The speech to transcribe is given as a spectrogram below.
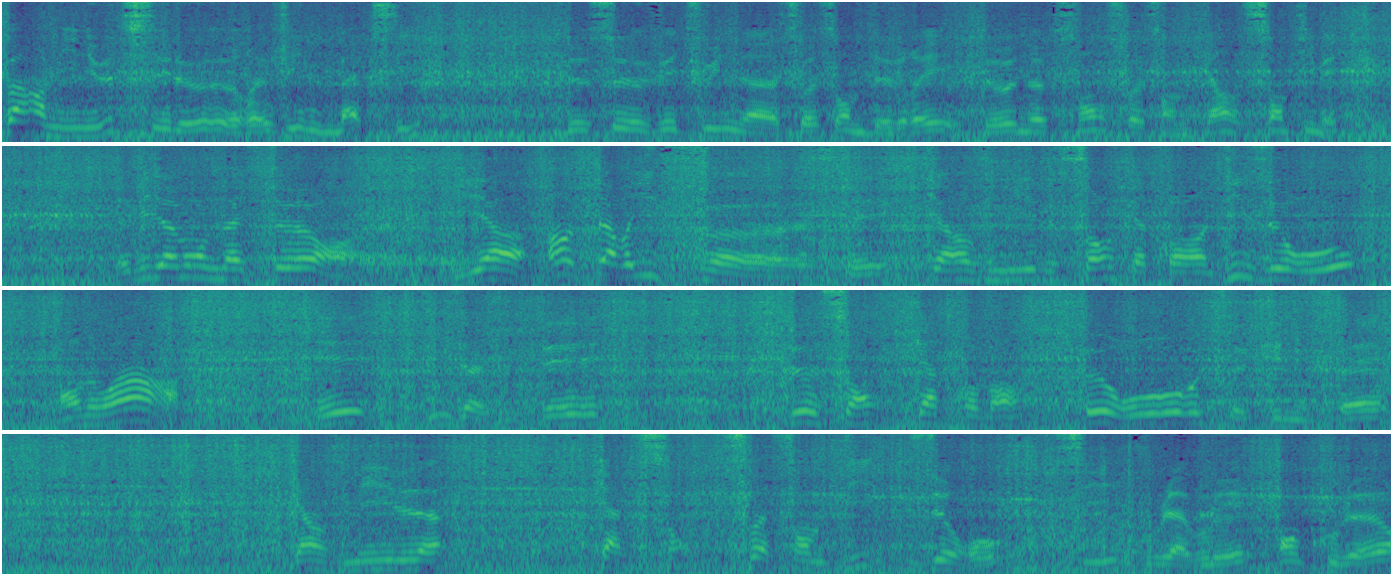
par minute. C'est le régime maxi de ce V-Twin à 60 degrés de 975 cm3. Évidemment, le Master, il y a un tarif, c'est 15 190 euros en noir et vous ajoutez 280 euros, ce qui nous fait 15 470 euros si vous la voulez en couleur.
